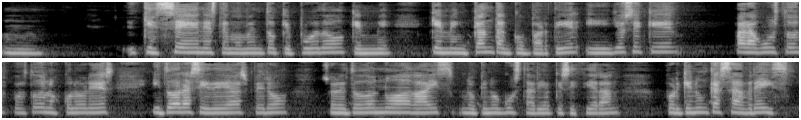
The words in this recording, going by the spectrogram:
mm, que sé en este momento, que puedo, que me, que me encantan compartir. Y yo sé que para gustos, pues todos los colores y todas las ideas, pero sobre todo no hagáis lo que no gustaría que se hicieran, porque nunca sabréis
